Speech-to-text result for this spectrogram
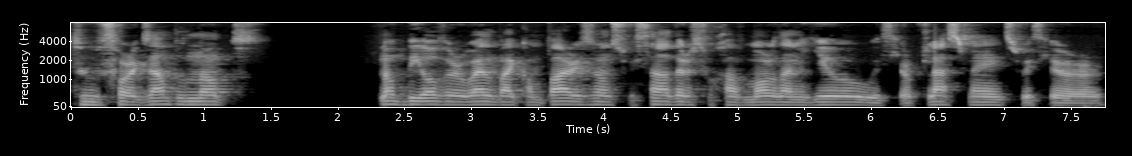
to for example not not be overwhelmed by comparisons with others who have more than you with your classmates with your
